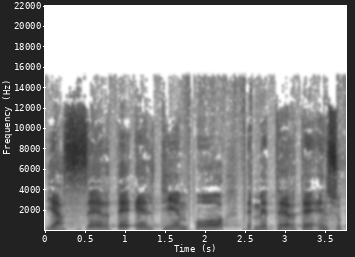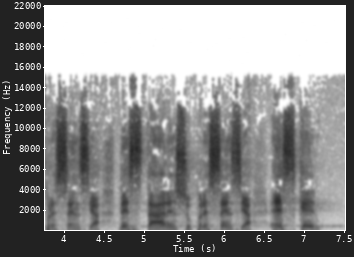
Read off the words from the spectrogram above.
y hacerte el tiempo de meterte en su presencia, de estar en su presencia. Es que,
